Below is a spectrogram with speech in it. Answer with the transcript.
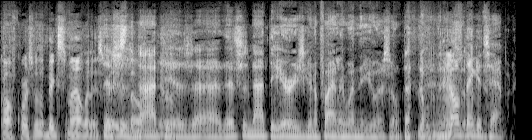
golf course with a big smile on his This face, is though. not you know. his. Uh, this is not the year he's going to finally win the U.S. Open. I don't I don't think it's happening.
